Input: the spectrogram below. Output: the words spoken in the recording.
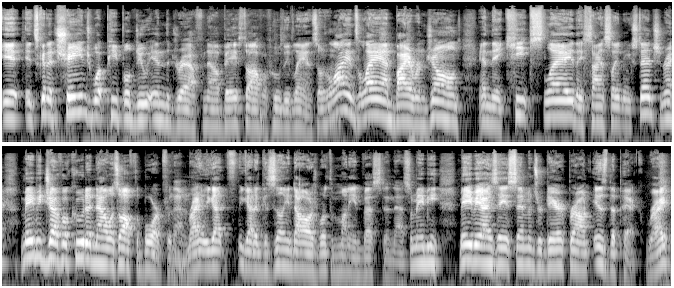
it, it's going to change what people do in the draft now based off of who they land. So if the Lions land Byron Jones and they keep Slay, they sign Slay to an extension, right? Maybe Jeff Okudah now is off the board for them, mm-hmm. right? You got you got a gazillion dollars worth of money invested in that. So maybe maybe Isaiah Simmons or Derrick Brown is the pick, right?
